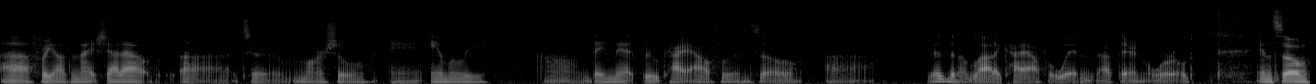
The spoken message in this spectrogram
uh, for y'all tonight. Shout out uh, to Marshall and Emily. Um, they met through Chi Alpha, and so uh, there's been a lot of Chi Alpha weddings out there in the world, and so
